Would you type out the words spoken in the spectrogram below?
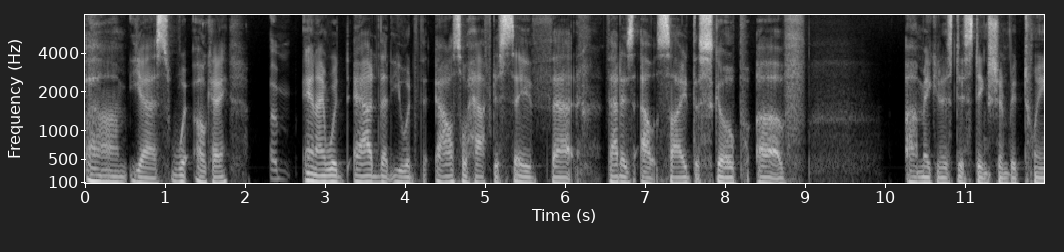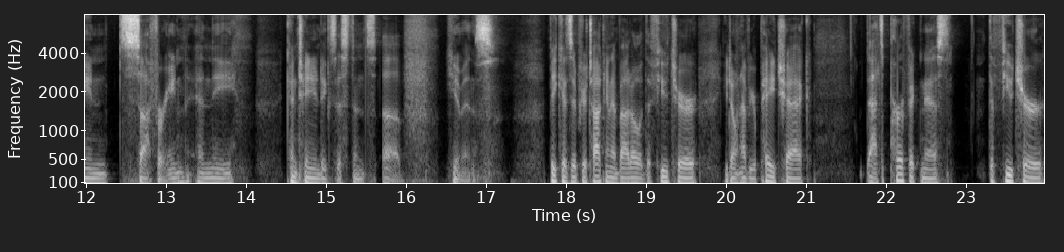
Um, yes. W- okay. Um, and I would add that you would th- also have to say that that is outside the scope of uh, making this distinction between suffering and the continued existence of humans. Because if you're talking about, oh, the future, you don't have your paycheck, that's perfectness. The future,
